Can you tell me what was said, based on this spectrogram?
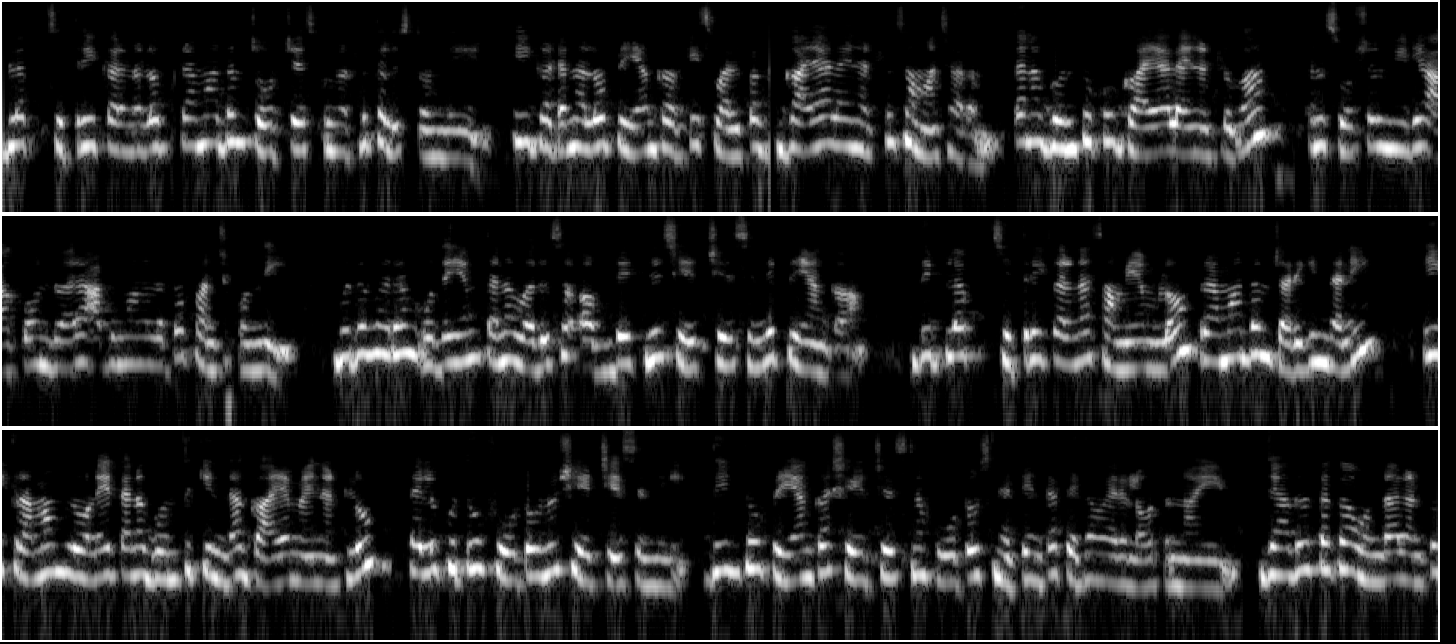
బ్లబ్ చిత్రీకరణలో ప్రమాదం చోటు చేసుకున్నట్లు తెలుస్తోంది. ఈ ఘటనలో ప్రియాంకకి స్వల్ప గాయాలైనట్లు సమాచారం. తన గొంతుకు గాయాలైనట్లుగా తన సోషల్ మీడియా అకౌంట్ ద్వారా అభిమానులతో పంచుకుంది. బుధవారం ఉదయం తన వరుస అప్డేట్ని షేర్ చేసింది ప్రియాంక. ది బ్లబ్ చిత్రీకరణ సమయంలో ప్రమాదం జరిగిందని ఈ క్రమంలోనే తన గొంతు కింద గాయమైనట్లు తెలుపుతూ ఫోటోను షేర్ చేసింది. దీంతో ప్రియాంక షేర్ చేసిన ఫోటోస్ నెట్టింట తెగ వైరల్ అవుతున్నాయి. జాగ్రత్తగా ఉండాలంటూ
